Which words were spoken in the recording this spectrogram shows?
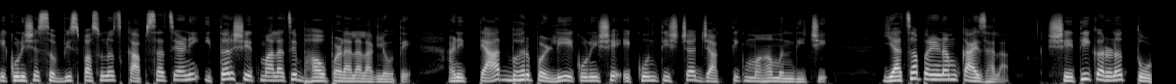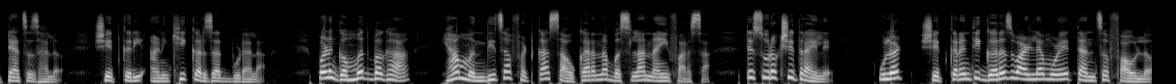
एकोणीसशे सव्वीस पासूनच कापसाचे आणि इतर शेतमालाचे भाव पडायला लागले होते आणि त्यात भर पडली एकोणीसशे एकोणतीसच्या जागतिक महामंदीची. याचा परिणाम काय झाला? शेती करणं तोट्याचं झालं. शेतकरी आणखी कर्जात बुडाला. पण गंमत बघा ह्या मंदीचा फटका सावकारांना बसला नाही फारसा. ते सुरक्षित राहिले. उलट शेतकऱ्यांची गरज वाढल्यामुळे त्यांचं फावलं.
